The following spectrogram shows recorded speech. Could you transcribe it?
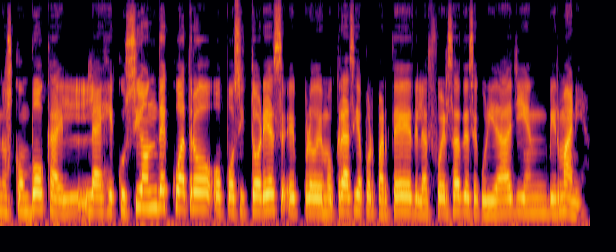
nos convoca, la ejecución de cuatro opositores eh, pro democracia por parte de las fuerzas de seguridad allí en Birmania.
